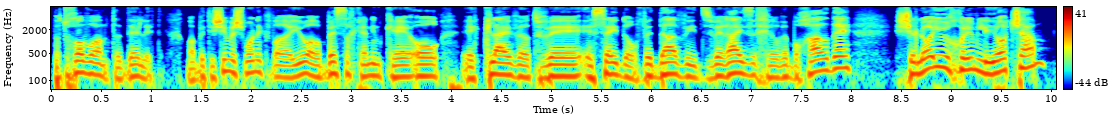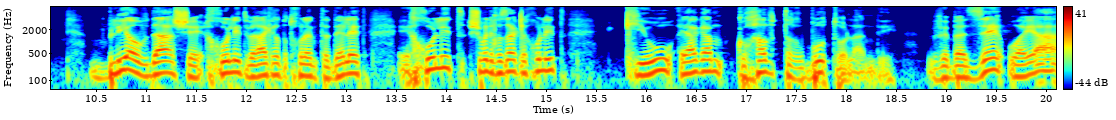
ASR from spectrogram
פתחו עבורם את הדלת. כלומר, ב-98 כבר היו הרבה שחקנים כאור, אה, קלייברט וסיידור ודוידס ורייזכר ובוכרדה, שלא היו יכולים להיות שם. בלי העובדה שחולית ורייקרד פתחו להם את הדלת. אה, חולית, שוב אני חוזר רק לחולית, כי הוא היה גם כוכב תרבות הולנדי. ובזה הוא היה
